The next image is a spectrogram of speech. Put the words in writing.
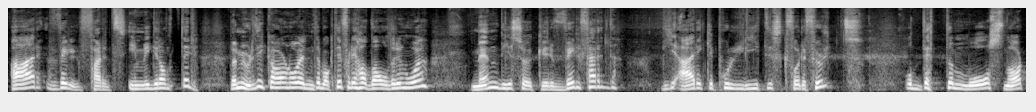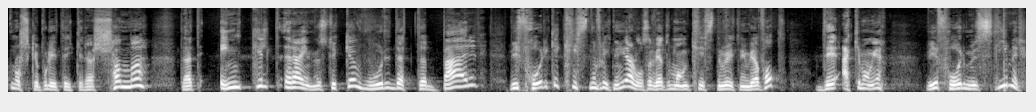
er velferdsimmigranter. Det er mulig de ikke har noe å vende tilbake til, for de hadde aldri noe. Men de søker velferd. De er ikke politisk forfulgt. Og dette må snart norske politikere skjønne. Det er et enkelt regnestykke hvor dette bærer. Vi får ikke kristne flyktninger. Er det også vet hvor mange kristne flyktninger vi har fått? Det er ikke mange. Vi får muslimer.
